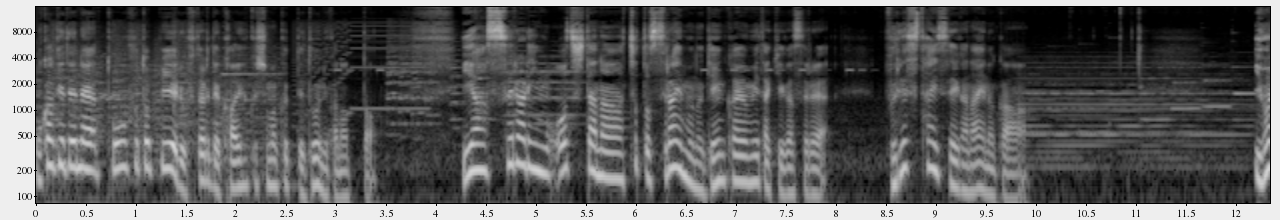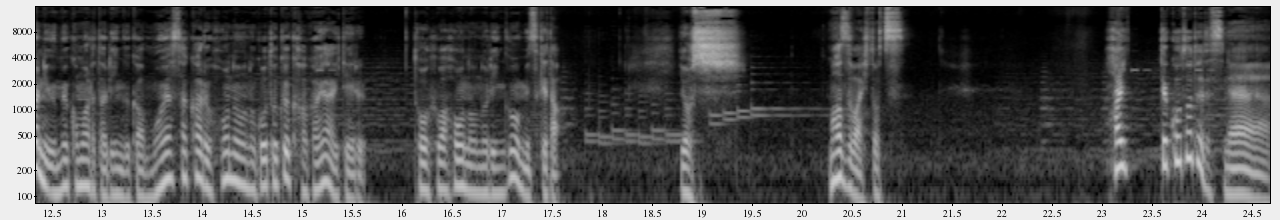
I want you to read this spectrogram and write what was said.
おかげでね、豆腐とピエール2人で回復しまくってどうにかなった。いや、スラリン落ちたな。ちょっとスライムの限界を見た気がする。ブレス耐性がないのか。岩に埋め込まれたリングが燃え盛る炎のごとく輝いている。豆腐は炎のリングを見つけた。よし。まずは一つ。はい。ってことでですね、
